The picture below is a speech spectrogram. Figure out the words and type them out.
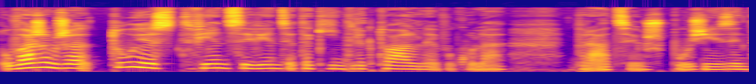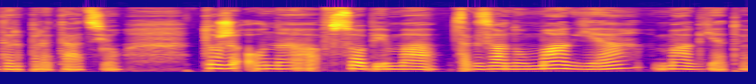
Uważam, że tu jest więcej, więcej takiej intelektualnej w ogóle pracy już później z interpretacją. To, że ona w sobie ma tak zwaną magię, magia to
